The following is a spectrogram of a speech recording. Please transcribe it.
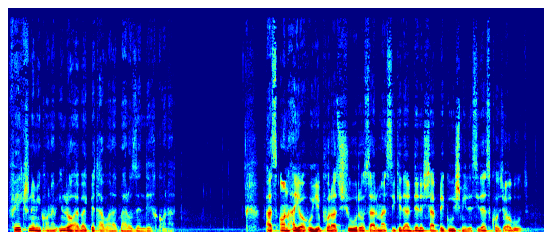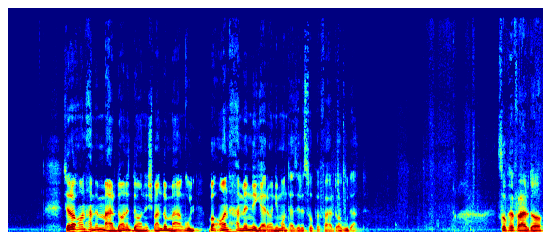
فکر نمی کنم این راهبک بتواند مرا زنده کند. پس آن هیاهوی پر از شور و سرمستی که در دل شب به گوش می رسید از کجا بود؟ چرا آن همه مردان دانشمند و معقول با آن همه نگرانی منتظر صبح فردا بودند؟ صبح فردا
